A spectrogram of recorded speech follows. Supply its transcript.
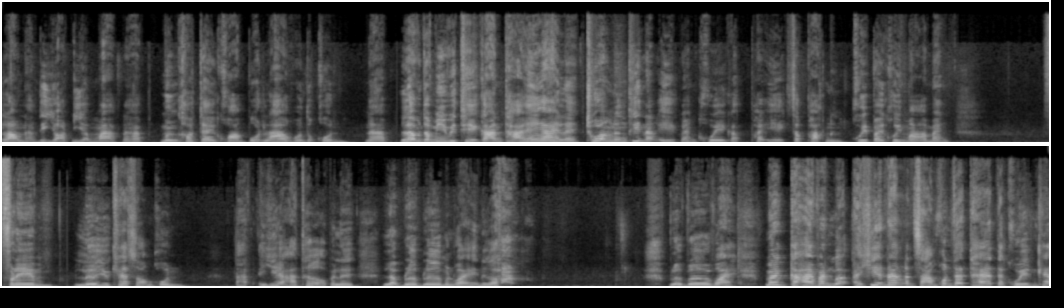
เล่าหนังที่ยอดเยี่ยมมากนะครับ มึงเข้าใจความปวดร้าวของคนทุกคนนะครับ แล้วมันจะมีวิธีการถ่ายง่ายๆเลย ช่วงหนึ่งที่นางเอกแม่งคุยกับพระเอกสักพักหนึ่งคุยไปคุยมาแม่งเฟรมเหลืออยู่แค่สองคน ตัดไอ้เหี้ยอาร์เธอร์ออกไปเลย แล้วเบลอๆมันไว้นึกอ เบลอๆไว้แม่งกลายเป็นเหมือนไอ้เฮี้ยนั่งกันสามคนแท้ๆแต่คุยกันแค่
